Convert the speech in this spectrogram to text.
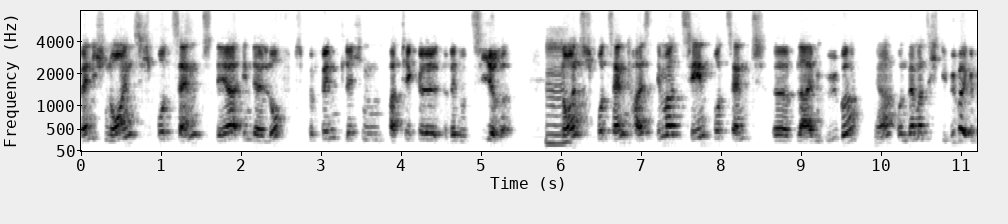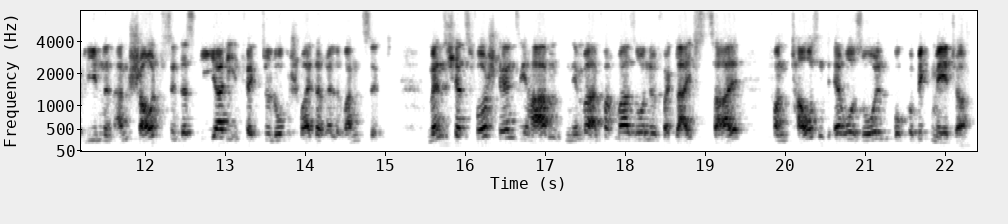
wenn ich 90 Prozent der in der Luft befindlichen Partikel reduziere. Mhm. 90 Prozent heißt immer 10 Prozent äh, bleiben über. Ja? Und wenn man sich die übergebliebenen anschaut, sind das die ja, die infektiologisch weiter relevant sind. Und wenn Sie sich jetzt vorstellen, Sie haben, nehmen wir einfach mal so eine Vergleichszahl von 1000 Aerosolen pro Kubikmeter.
